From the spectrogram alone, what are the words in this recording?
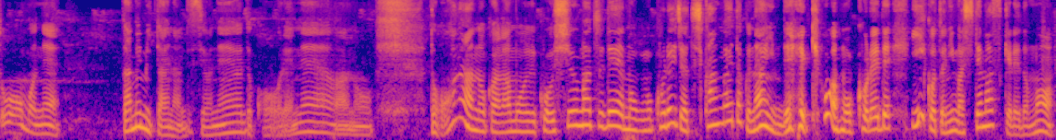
どうもねダメみたいなんですよね。でこれねあのどうなのかな。もうこう週末でもうもうこれ以上私考えたくないんで 今日はもうこれでいいことに今してますけれども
